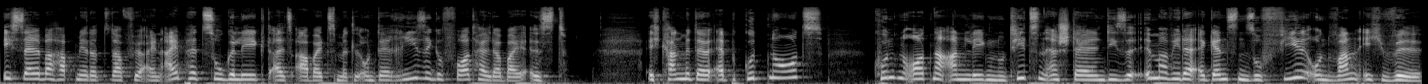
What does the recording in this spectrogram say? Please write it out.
Ich selber habe mir dafür ein iPad zugelegt als Arbeitsmittel und der riesige Vorteil dabei ist, ich kann mit der App GoodNotes Kundenordner anlegen, Notizen erstellen, diese immer wieder ergänzen, so viel und wann ich will.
